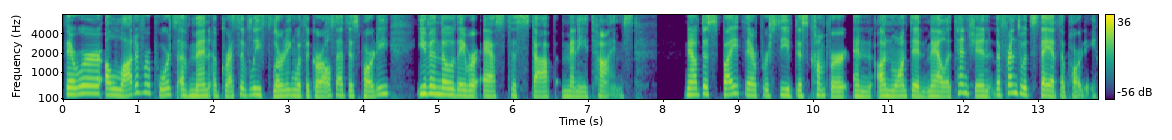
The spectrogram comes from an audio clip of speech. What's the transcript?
There were a lot of reports of men aggressively flirting with the girls at this party, even though they were asked to stop many times. Now, despite their perceived discomfort and unwanted male attention, the friends would stay at the party.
